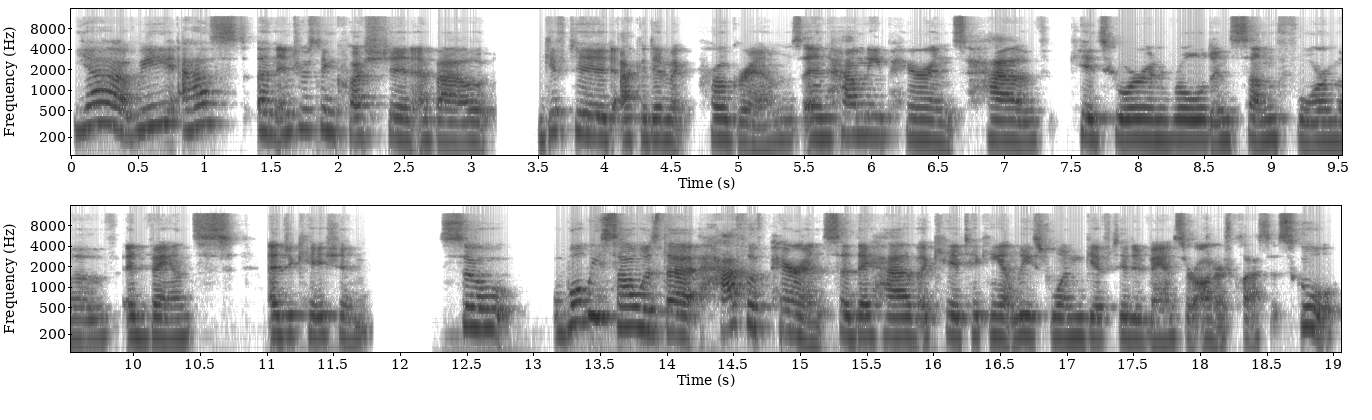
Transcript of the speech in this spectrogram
Yeah, we asked an interesting question about gifted academic programs and how many parents have kids who are enrolled in some form of advanced education. So what we saw was that half of parents said they have a kid taking at least one gifted advanced or honors class at school,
